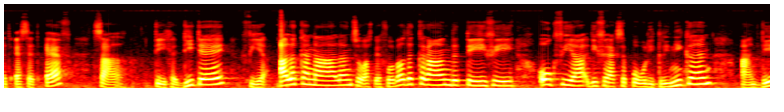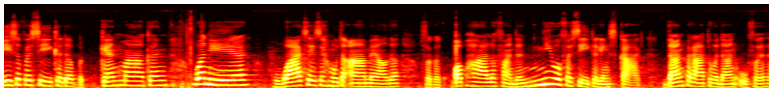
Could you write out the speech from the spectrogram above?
het SZF zal tegen die tijd via alle kanalen, zoals bijvoorbeeld de krant, de tv, ook via diverse polyklinieken, aan deze verzekerden bekendmaken wanneer, waar zij zich moeten aanmelden voor het ophalen van de nieuwe verzekeringskaart. Dan praten we dan over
